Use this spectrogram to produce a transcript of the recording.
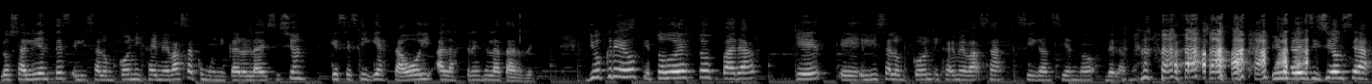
los salientes Elisa Loncón y Jaime Baza comunicaron la decisión que se sigue hasta hoy a las 3 de la tarde. Yo creo que todo esto es para que eh, Elisa Loncón y Jaime Baza sigan siendo de la mesa. y la decisión sea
